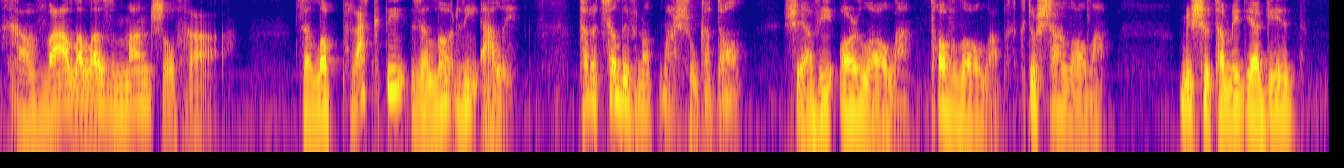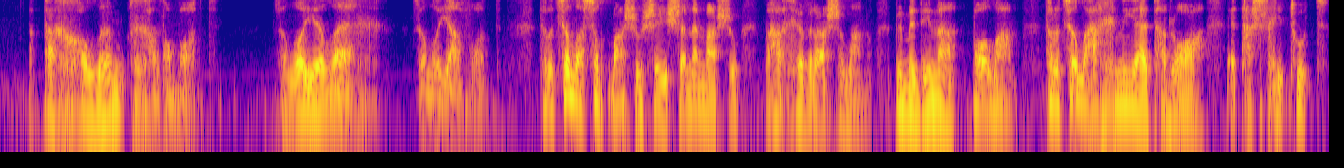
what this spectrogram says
חבל על הזמן שלך. זה לא פרקטי, זה לא ריאלי. אתה רוצה לבנות משהו גדול, שיביא אור לעולם, טוב לעולם, קדושה לעולם. מישהו תמיד יגיד, אתה חולם חלומות. זה לא ילך. זה לא יעבוד. אתה רוצה לעשות משהו שישנה משהו בחברה שלנו, במדינה, בעולם. אתה רוצה להכניע את הרוע, את השחיתות.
